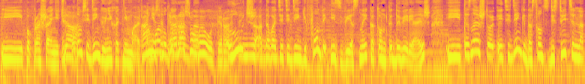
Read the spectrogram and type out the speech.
и попрошайничают. Да. Потом все деньги у них отнимают. Конечно, по-моему, гораздо опера. Это лучше не- отдавать эти деньги фонды известные, которым ты доверяешь, и ты знаешь, что эти деньги достанутся действительно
